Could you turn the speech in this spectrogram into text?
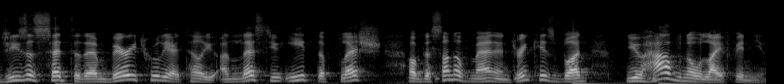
Jesus said to them, Very truly I tell you, unless you eat the flesh of the Son of Man and drink his blood, you have no life in you.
